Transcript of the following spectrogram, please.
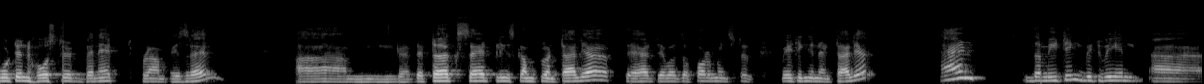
Putin hosted Bennett from Israel. Um, the Turks said, please come to Antalya. They had, there was a foreign minister meeting in Antalya. And the meeting between uh,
